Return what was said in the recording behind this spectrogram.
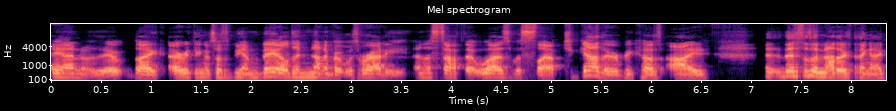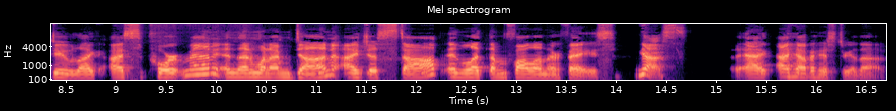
and it, like everything was supposed to be unveiled and none of it was ready and the stuff that was was slapped together because i this is another thing i do like i support men and then when i'm done i just stop and let them fall on their face Yes. I, I have a history of that.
